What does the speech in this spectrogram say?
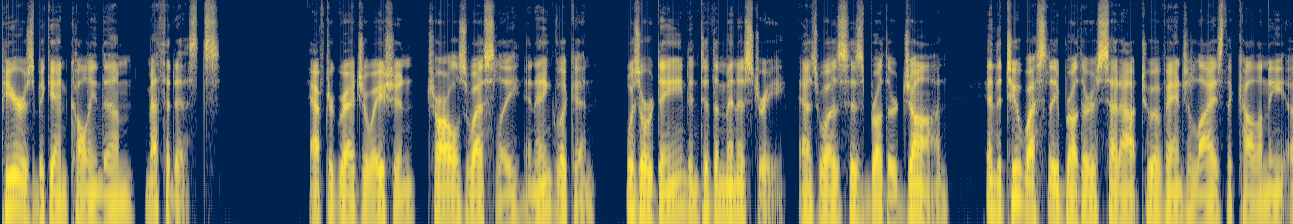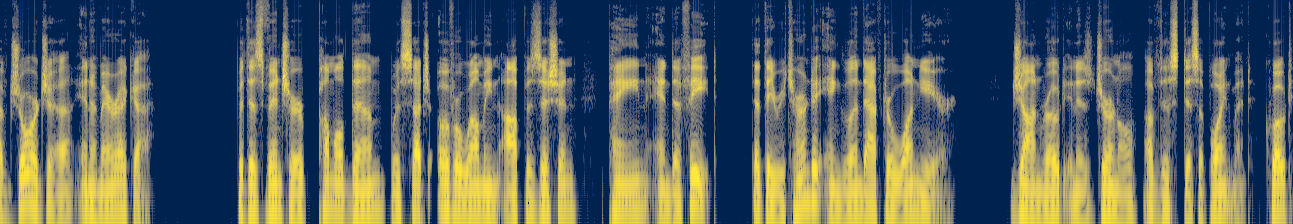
peers began calling them Methodists. After graduation, Charles Wesley, an Anglican, was ordained into the ministry, as was his brother John, and the two Wesley brothers set out to evangelize the colony of Georgia in America. But this venture pummeled them with such overwhelming opposition, pain, and defeat that they returned to England after one year. John wrote in his journal of this disappointment quote,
